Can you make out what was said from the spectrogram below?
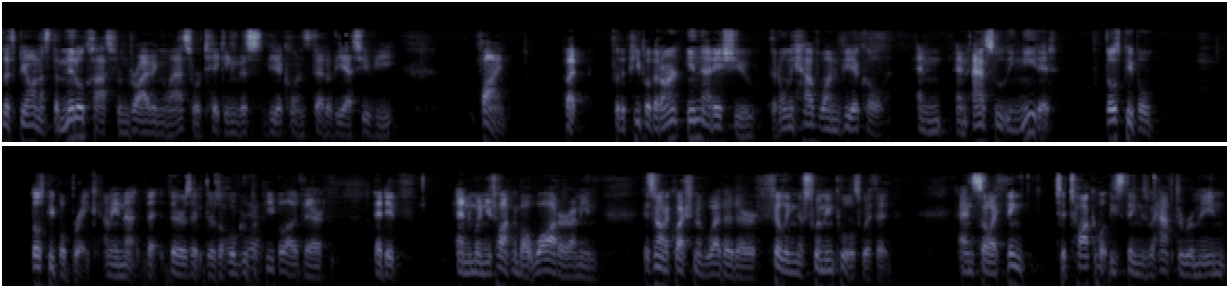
Let's be honest, the middle class from driving less or taking this vehicle instead of the SUV. Fine, but for the people that aren't in that issue, that only have one vehicle and and absolutely need it, those people those people break. I mean, that, that, there's a there's a whole group of people out there that if and when you're talking about water, I mean, it's not a question of whether they're filling their swimming pools with it. And so I think to talk about these things, we have to remain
